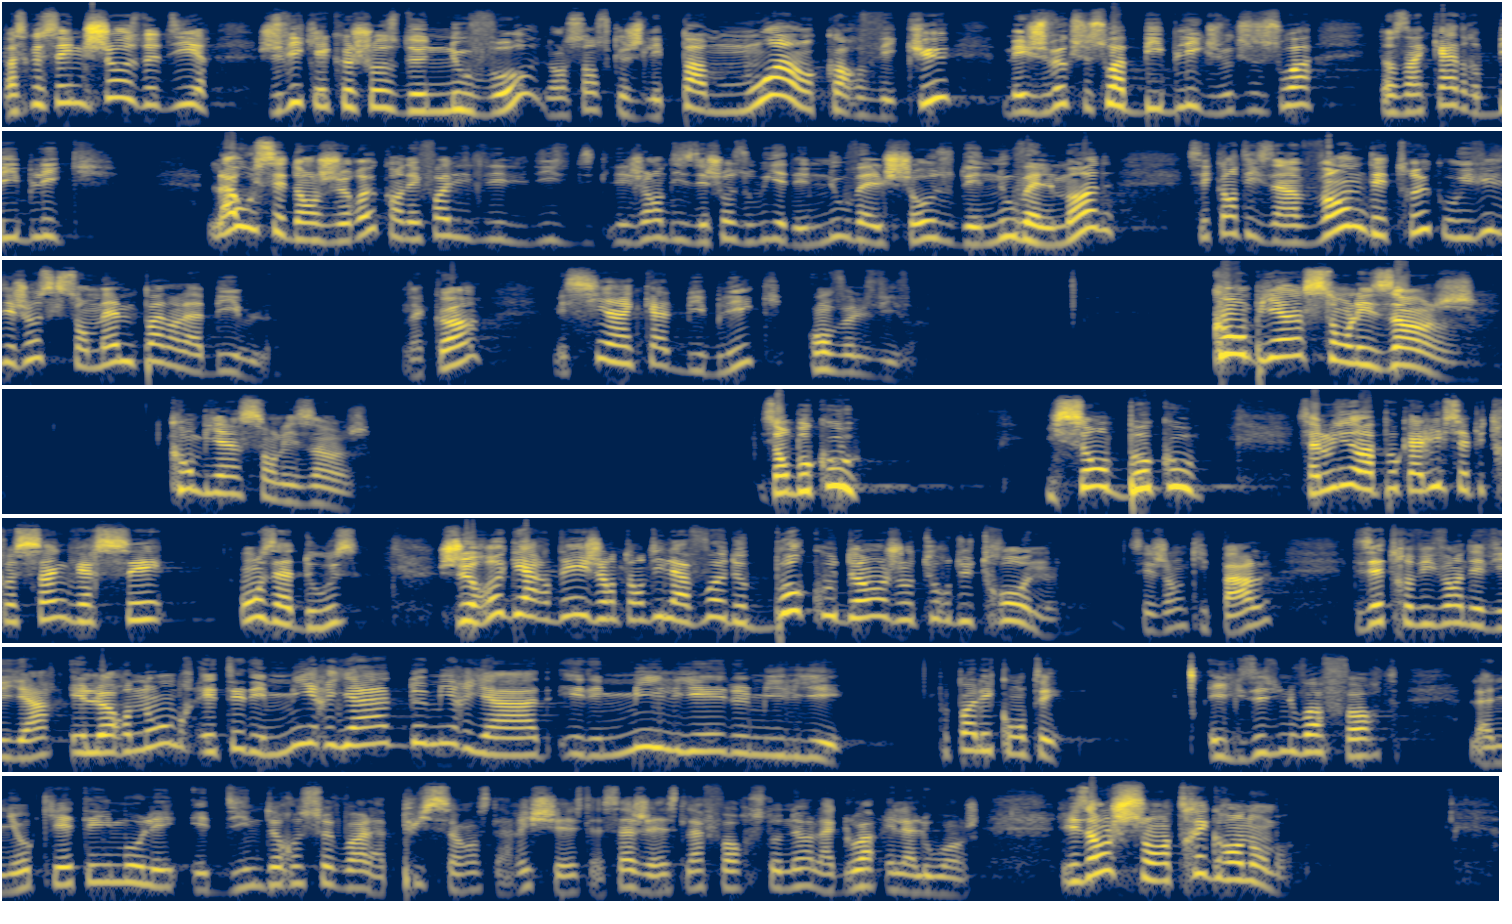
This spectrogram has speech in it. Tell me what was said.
Parce que c'est une chose de dire, je vis quelque chose de nouveau, dans le sens que je ne l'ai pas moi encore vécu, mais je veux que ce soit biblique, je veux que ce soit dans un cadre biblique. Là où c'est dangereux, quand des fois les gens disent des choses, oui, il y a des nouvelles choses ou des nouvelles modes, c'est quand ils inventent des trucs ou ils vivent des choses qui ne sont même pas dans la Bible. D'accord? Mais s'il y a un cadre biblique, on veut le vivre. Combien sont les anges? Combien sont les anges? Ils sont beaucoup. Ils sont beaucoup. Ça nous dit dans Apocalypse chapitre 5, versets 11 à 12. Je regardais, j'entendis la voix de beaucoup d'anges autour du trône. Ces gens qui parlent, des êtres vivants, des vieillards, et leur nombre était des myriades de myriades et des milliers de milliers. On ne peut pas les compter. Et il disait d'une voix forte, l'agneau qui a été immolé est digne de recevoir la puissance, la richesse, la sagesse, la force, l'honneur, la gloire et la louange. Les anges sont en très grand nombre.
